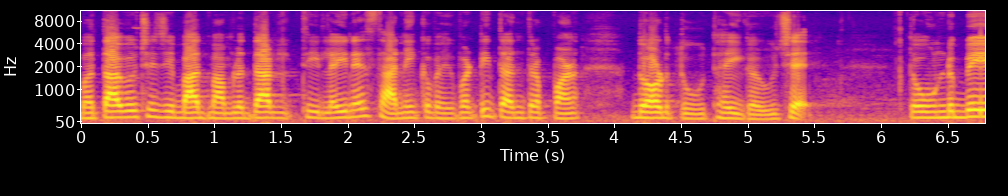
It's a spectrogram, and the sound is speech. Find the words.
બતાવ્યો છે જે બાદ મામલતદારથી લઈને સ્થાનિક વહીવટી તંત્ર પણ દોડતું થઈ ગયું છે. તો ઉંડબે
